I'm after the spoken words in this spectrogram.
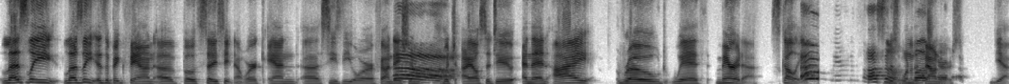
Leslie Leslie is a big fan of both Steady State Network and uh, Seize the Oar Foundation, which Ah. I also do. And then I rowed with Merida Scully, Oh, awesome. who's one of the Love founders. Yeah,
